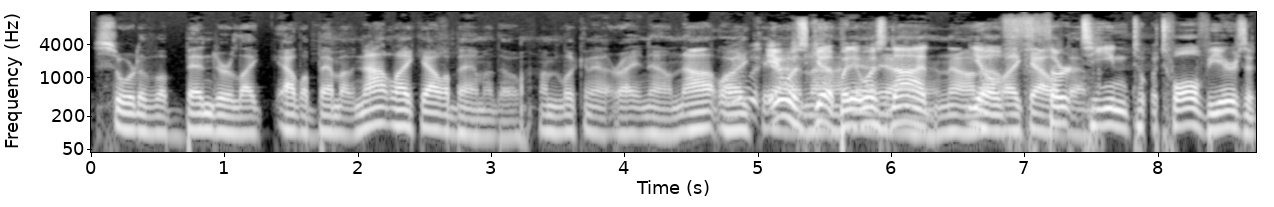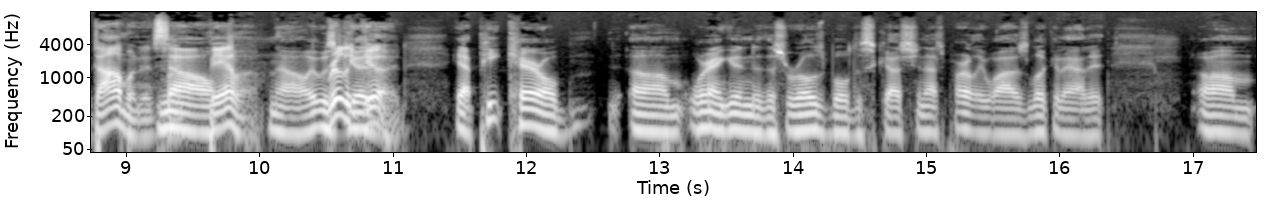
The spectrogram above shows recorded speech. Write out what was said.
sort of a bender like Alabama. Not like Alabama though. I'm looking at it right now. Not like it was, yeah, no, good, but it was yeah, not no, you know not like Alabama. 13, to 12 years of dominance. No, like Bama. no, it was really good. good. Yeah, Pete Carroll. Um, we're going to get into this Rose Bowl discussion. That's partly why I was looking at it. Um,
